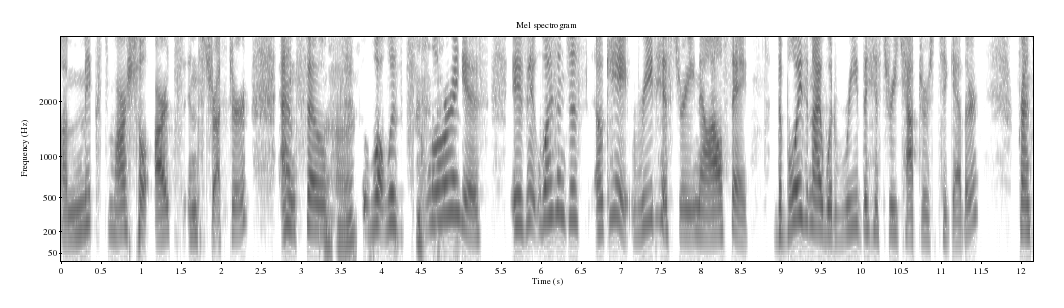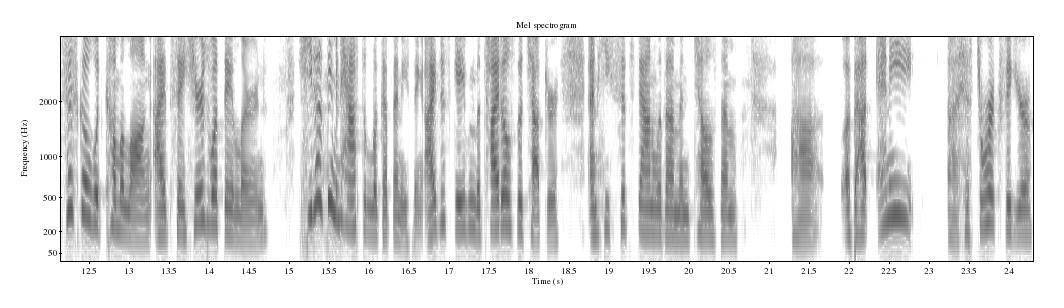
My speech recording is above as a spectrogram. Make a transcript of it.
a mixed martial arts instructor. And so, Uh-huh. what was glorious is it wasn't just, okay, read history. Now, I'll say the boys and I would read the history chapters together. Francisco would come along. I'd say, here's what they learned. He doesn't even have to look up anything. I just gave him the titles of the chapter, and he sits down with them and tells them uh, about any uh, historic figure,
